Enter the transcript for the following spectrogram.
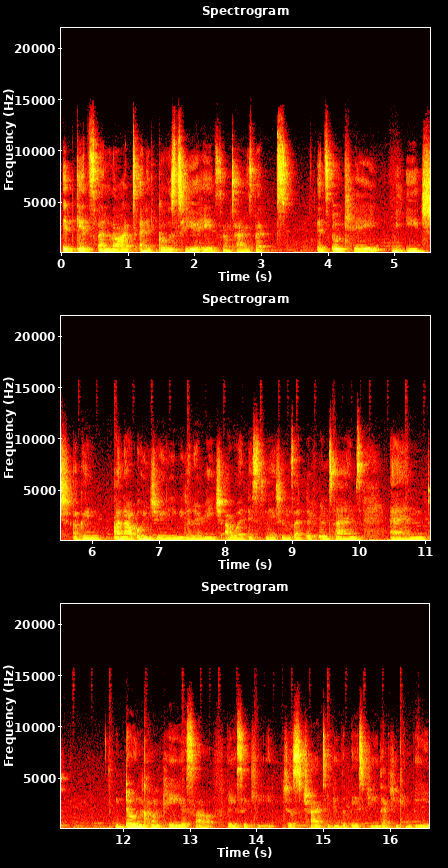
it gets a lot and it goes to your head sometimes but it's okay. We each are going on our own journey. We're going to reach our destinations at different times and don't compare yourself basically just try to be the best you that you can be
